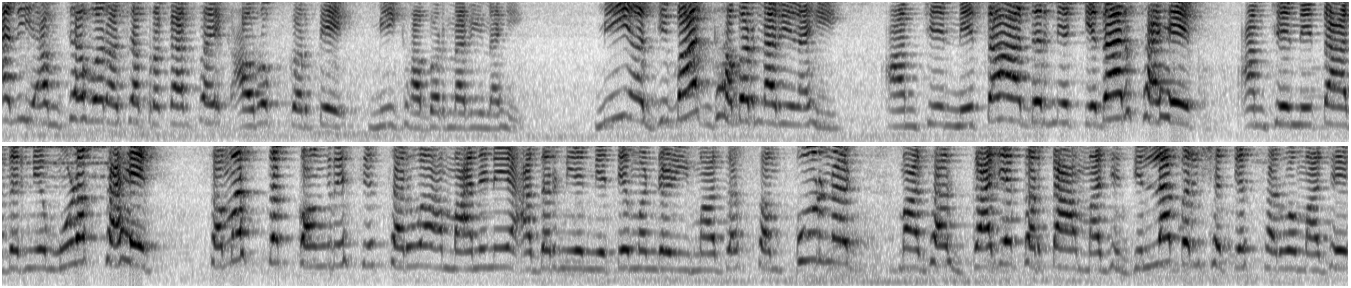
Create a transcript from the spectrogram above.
आणि आमच्यावर अशा प्रकारचा एक आरोप करते. मी घाबरणारी नाही. मी अजिबात घाबरणारी नाही. आमचे नेता आदरणीय केदार साहेब आमचे नेता आदरणीय मुळक साहेब समस्त काँग्रेसचे सर्व माननीय आदरणीय नेते मंडळी माझा संपूर्ण माझा कार्यकर्ता माझे जिल्हा परिषदचे सर्व माझे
